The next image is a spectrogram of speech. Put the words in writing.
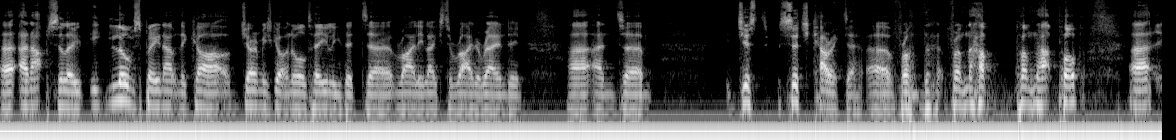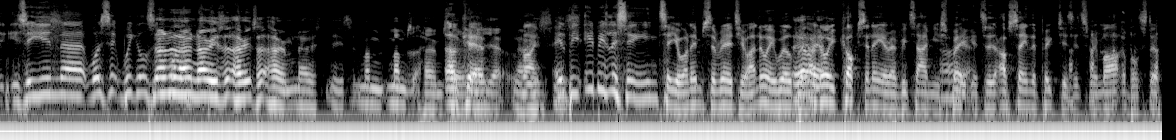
uh, an absolute. He loves being out in the car. Jeremy's got an old Healey that uh, Riley likes to ride around in, uh, and um, just such character uh, from the, from that from that pup. Uh, is he in? Uh, was it Wiggles? No, no, no, no. He's at, he's at home. No, he's mum, mum's at home. So, okay, yeah, no, right. He's, he'll be he'll be listening to you on IMSA Radio. I know he will be. Yeah, I know he cocks an ear every time you oh, speak. Oh, yeah. I've seen the pictures. It's remarkable stuff.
